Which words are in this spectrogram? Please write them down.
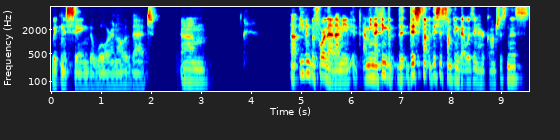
witnessing the war and all of that. Um, uh, even before that, I mean, it, I mean, I think that this this is something that was in her consciousness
